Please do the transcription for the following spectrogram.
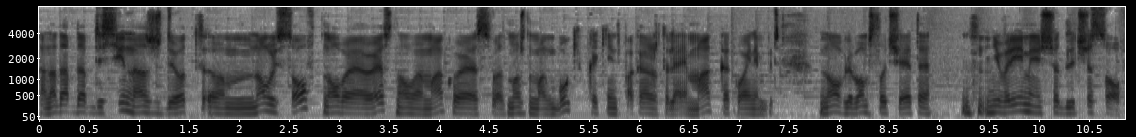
а на WWDC нас ждет эм, новый софт, новый iOS, новый macOS, возможно, MacBook какие-нибудь покажут, или iMac какой-нибудь, но в любом случае это не время еще для часов.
